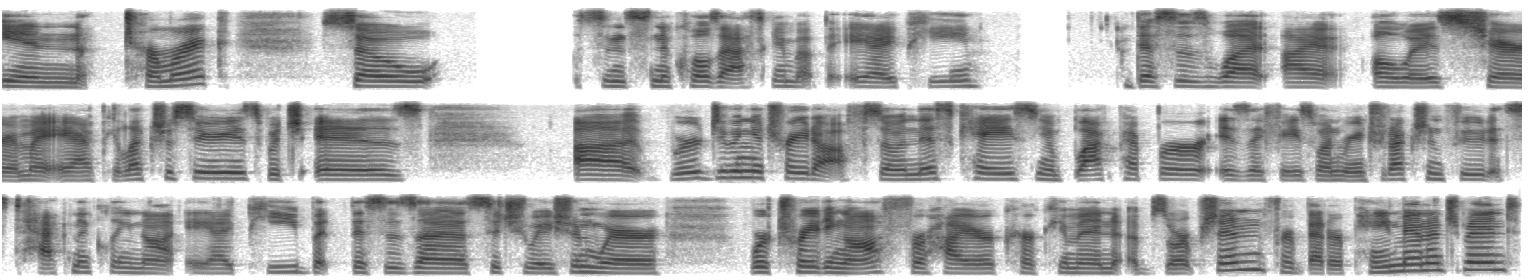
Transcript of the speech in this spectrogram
in turmeric. So, since Nicole's asking about the AIP, this is what I always share in my AIP lecture series, which is uh, we're doing a trade-off. So in this case, you know, black pepper is a phase one reintroduction food. It's technically not AIP, but this is a situation where we're trading off for higher curcumin absorption for better pain management.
